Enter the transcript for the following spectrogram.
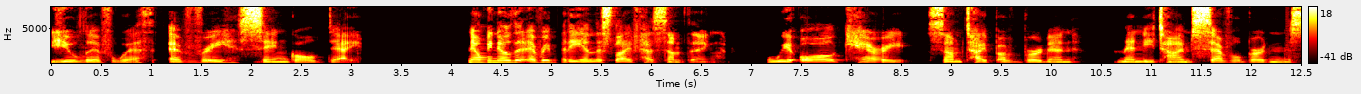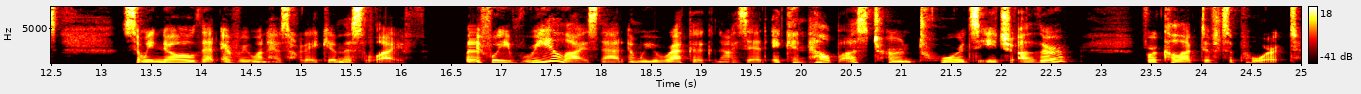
you live with every single day. Now, we know that everybody in this life has something. We all carry some type of burden, many times, several burdens. So we know that everyone has heartache in this life. But if we realize that and we recognize it, it can help us turn towards each other for collective support.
